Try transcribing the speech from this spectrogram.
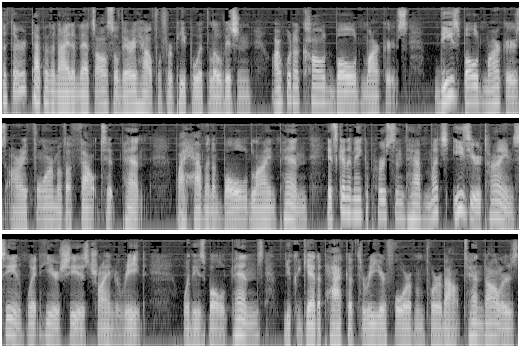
The third type of an item that's also very helpful for people with low vision are what are called bold markers. These bold markers are a form of a felt tip pen. By having a bold line pen, it's going to make a person have much easier time seeing what he or she is trying to read. With these bold pens, you could get a pack of three or four of them for about $10,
